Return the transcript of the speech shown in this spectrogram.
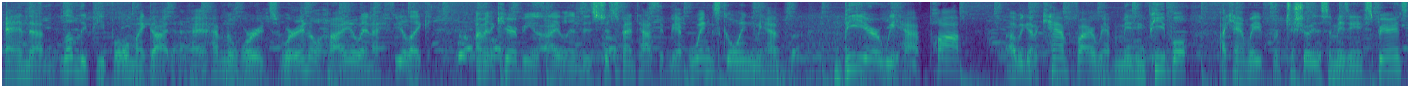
and um, lovely people. Oh my God, I I have no words. We're in Ohio, and I feel like I'm in a Caribbean island. It's just fantastic. We have wings going. We have beer. We have pop. Uh, we got a campfire, we have amazing people. I can't wait for to show you this amazing experience,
